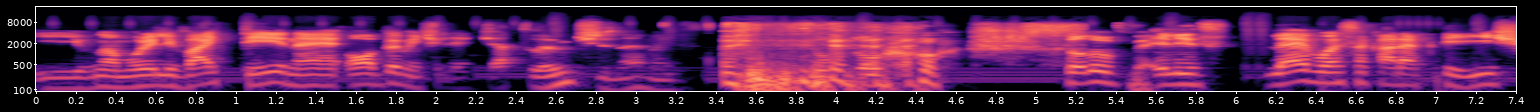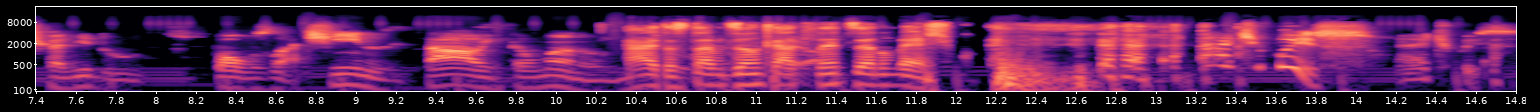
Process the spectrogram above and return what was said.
E o namoro ele vai ter, né? Obviamente, ele é de Atlantis, né? Mas todo, todo- eles levam essa característica ali do- dos povos latinos e tal. Então, mano. Ah, então você tá me dizendo que legal. Atlantis é no México. É tipo isso. É tipo isso.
